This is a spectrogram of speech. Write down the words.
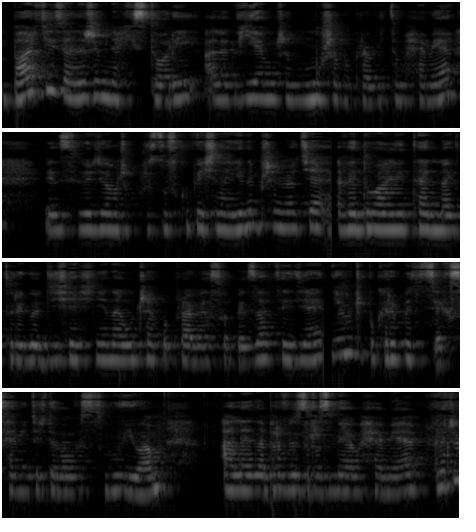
Bardziej zależy mi na historii, ale wiem, że muszę poprawić tą chemię, więc stwierdziłam, że po prostu skupię się na jednym przedmiocie, ewentualnie ten, na którego dzisiaj się nie nauczę, poprawię sobie za tydzień. Nie wiem, czy po korepetycjach z chemii coś do Was mówiłam, ale naprawdę zrozumiałam chemię. Znaczy,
